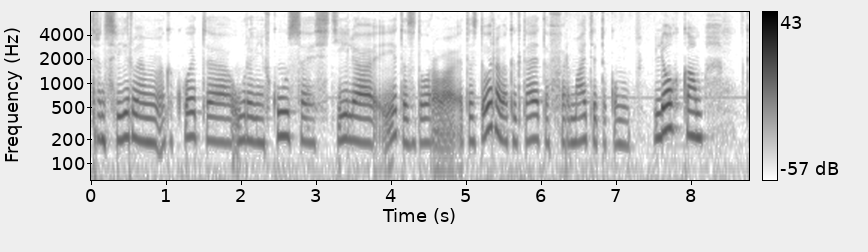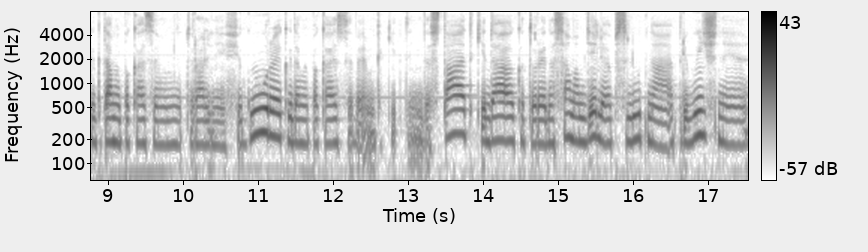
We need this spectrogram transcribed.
транслируем какой-то уровень вкуса, стиля, и это здорово. Это здорово, когда это в формате таком легком, когда мы показываем натуральные фигуры, когда мы показываем какие-то недостатки, да, которые на самом деле абсолютно привычные,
